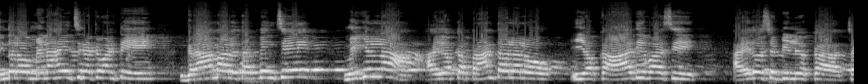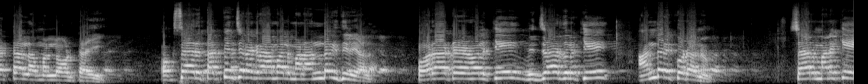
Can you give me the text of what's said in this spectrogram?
ఇందులో మినహాయించినటువంటి గ్రామాలు తప్పించి మిగిలిన ఆ యొక్క ప్రాంతాలలో ఈ యొక్క ఆదివాసి ఐదో షెడ్యూల్ యొక్క చట్టాలు అమల్లో ఉంటాయి. ఒకసారి తప్పించిన గ్రామాలు మన అందరికి తెలియాలి. పోరాటే వాళ్ళకి విద్యార్థులకి అందరికి కూడాను. సార్ మనకి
